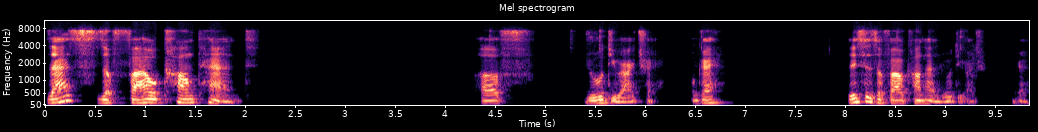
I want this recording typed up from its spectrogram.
That's the file content of root directory, okay? This is a file content root directory, okay?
